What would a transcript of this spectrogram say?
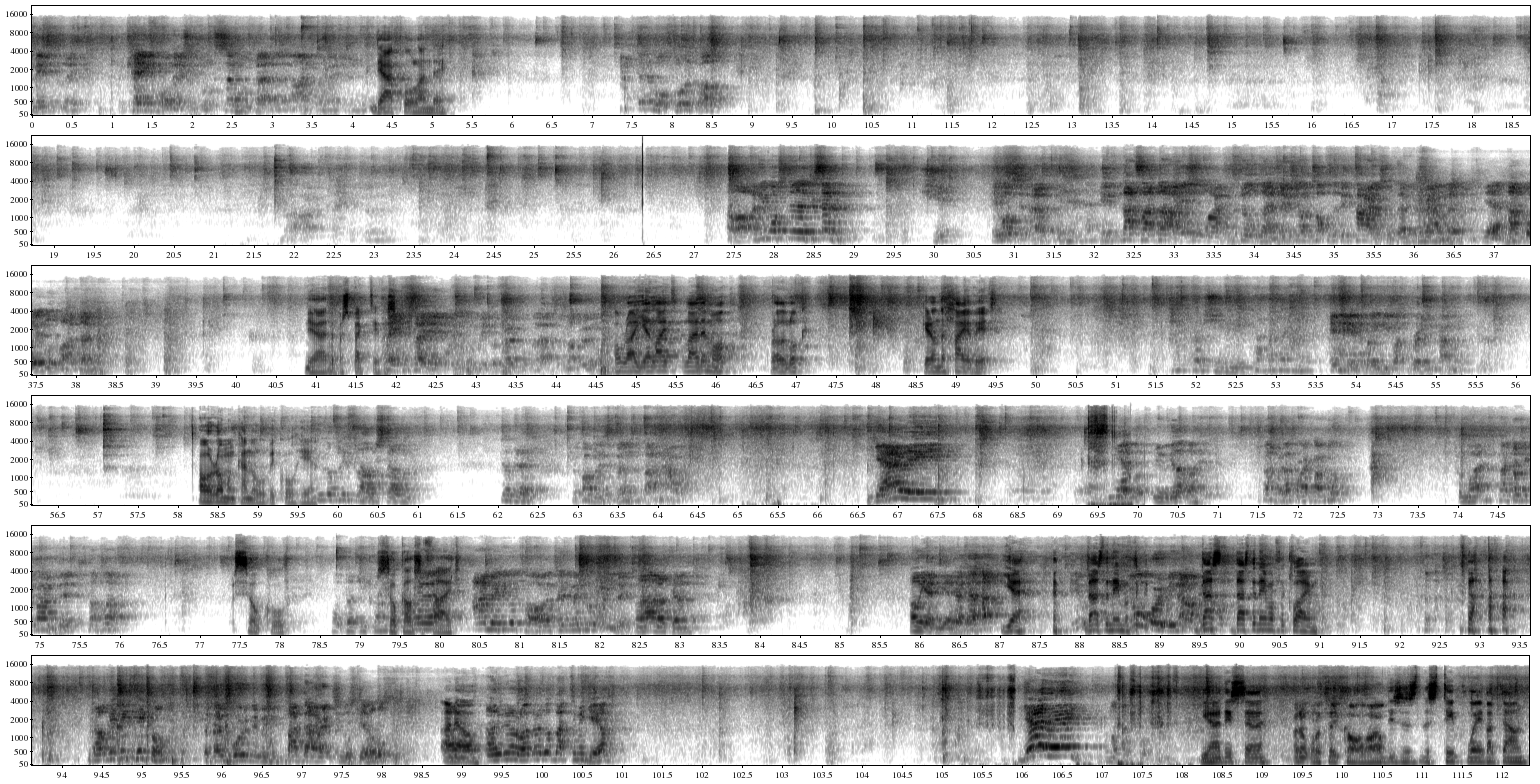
Admittedly, the cave formations look so much better than the mine formation. They are cool, aren't they? They're more fun as well. Oh, have you watched uh, Descent? Shit. You watched it though? If that's like that, it looked like the film then. You know, on top of the big pirate stuff they've been around it? Yeah. That what it looked like then. Yeah, the perspective I is. hate to say it, but it's going to be a good photo there. I'm not doing one. All right, yeah, light, light them up. Brother, look. Get on the high higher bit. In here, where you need like a Roman candle. Oh, Roman candle will be cool here. Lovely flowstone. Lovely. The problem is it burns for about an hour. Gary! Yeah, but you we go that way. That's why, that's why I climbed up. From where? No dodgy climb with it, not flat. So cool. What dodgy climb? So calcified. Uh, I'm making a car and trying to make it look easy. Ah, okay. Oh yeah, yeah, yeah. Yeah, that's the name of Don't the. worry me now. That's that's the name of the climb. Don't get me tickled. But don't worry me with your bad directional skills. I know. I'll be alright when I go back to my gear. Gary! I'm not going to Yeah, this uh, I don't want to take Carlisle. This is the steep way back down.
